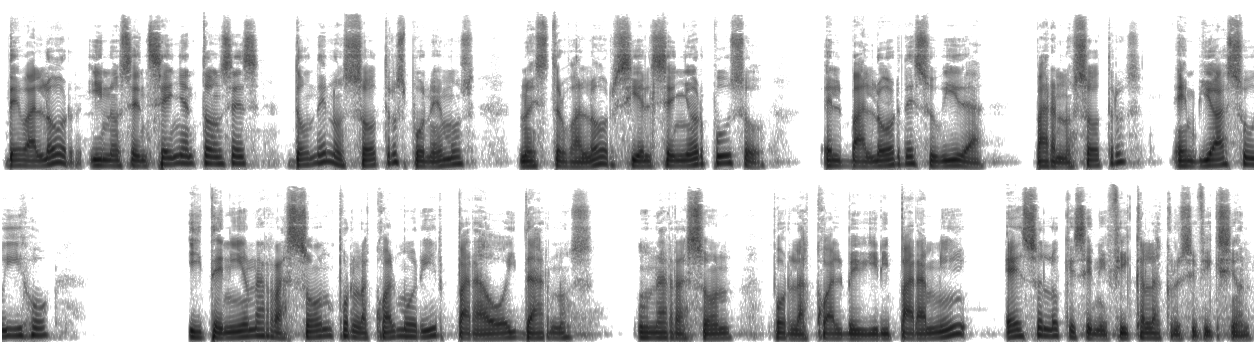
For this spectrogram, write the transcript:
de valor y nos enseña entonces dónde nosotros ponemos nuestro valor. Si el Señor puso el valor de su vida para nosotros, envió a su Hijo y tenía una razón por la cual morir para hoy darnos una razón por la cual vivir. Y para mí eso es lo que significa la crucifixión,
